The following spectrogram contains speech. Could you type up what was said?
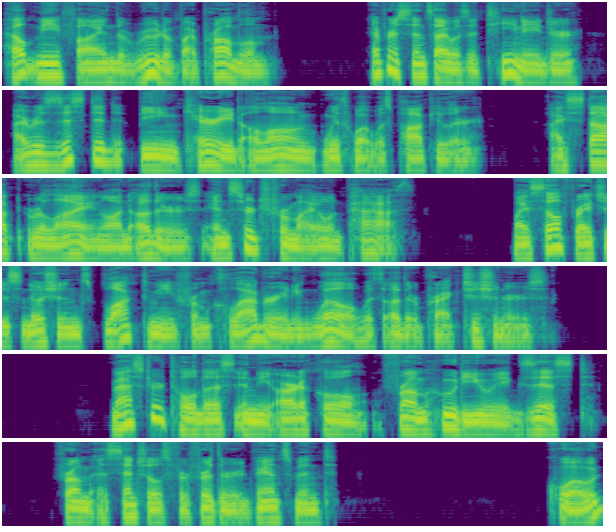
helped me find the root of my problem. Ever since I was a teenager, I resisted being carried along with what was popular. I stopped relying on others and searched for my own path. My self righteous notions blocked me from collaborating well with other practitioners. Master told us in the article For Whom Do You Exist? From Essentials for Further Advancement quote,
